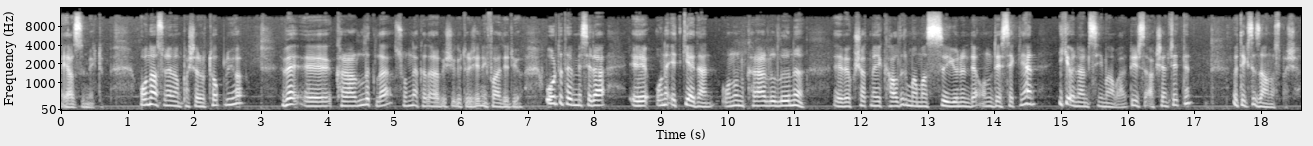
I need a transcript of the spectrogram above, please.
E, yazdığı mektup. Ondan sonra hemen paşaları topluyor ve e, kararlılıkla sonuna kadar Habeş'i götüreceğini ifade ediyor. Orada tabii mesela e, ona etki eden, onun kararlılığını e, ve kuşatmayı kaldırmaması yönünde onu destekleyen iki önemli sima var. Birisi Akşemseddin, ötekisi Zanos Paşa.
